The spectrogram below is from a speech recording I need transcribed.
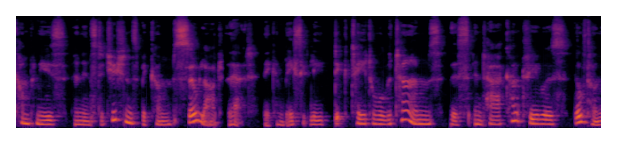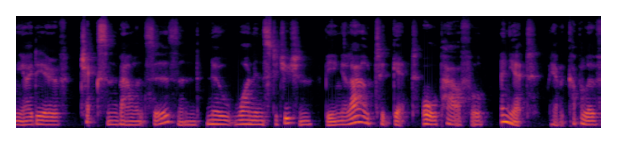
companies and institutions become so large that they can basically dictate all the terms. This entire country was built on the idea of checks and balances and no one institution being allowed to get all powerful. And yet, we have a couple of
